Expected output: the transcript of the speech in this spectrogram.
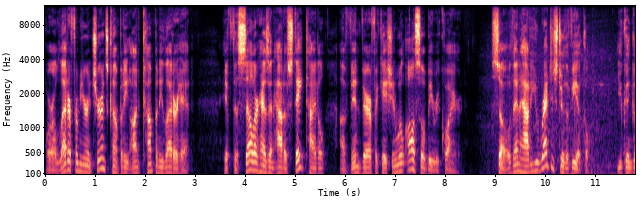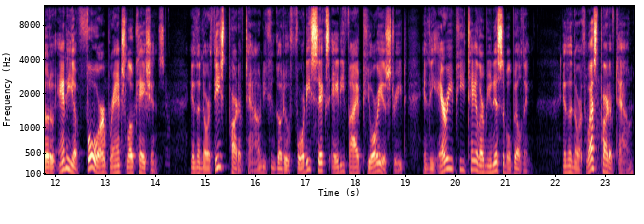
or a letter from your insurance company on company letterhead. If the seller has an out of state title, a VIN verification will also be required. So, then how do you register the vehicle? You can go to any of four branch locations. In the northeast part of town, you can go to 4685 Peoria Street in the Arie P. Taylor Municipal Building. In the northwest part of town,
